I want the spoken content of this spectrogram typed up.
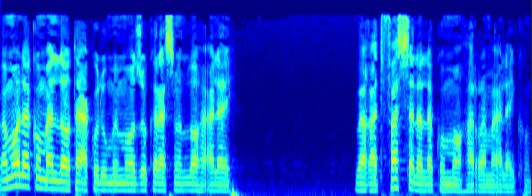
و ما لکم الا تعکلوا مما ذکر اسم الله علیه. و قد فصل لکم ما حرم علیکم.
